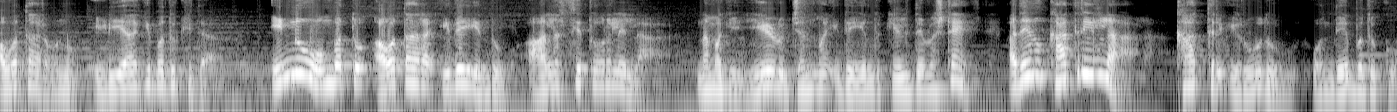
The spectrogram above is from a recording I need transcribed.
ಅವತಾರವನ್ನು ಇಡಿಯಾಗಿ ಬದುಕಿದ. ಇನ್ನೂ ಒಂಬತ್ತು ಅವತಾರ ಇದೆ ಎಂದು ಆಲಸ್ಯ ತೋರಲಿಲ್ಲ. ನಮಗೆ ಏಳು ಜನ್ಮ ಇದೆ ಎಂದು ಕೇಳಿದ್ದೇವಷ್ಟೇ? ಅದೇನು ಖಾತ್ರಿ ಇಲ್ಲ? ಖಾತ್ರಿ ಇರುವುದು ಒಂದೇ ಬದುಕು.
